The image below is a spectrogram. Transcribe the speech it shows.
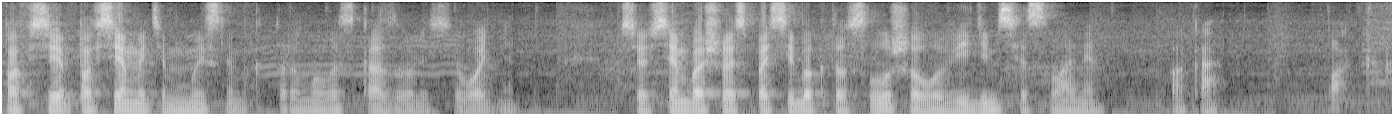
по, все, по всем этим мыслям, которые мы высказывали сегодня. Все, всем большое спасибо, кто слушал. Увидимся с вами. Пока. Пока.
